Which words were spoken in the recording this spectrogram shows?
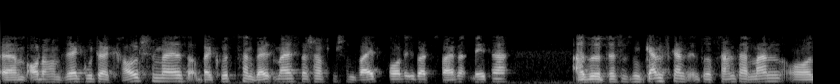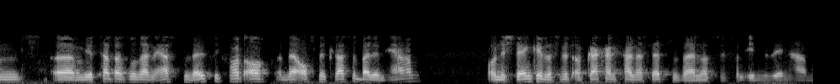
ähm, auch noch ein sehr guter Kraulschwimmer ist, bei Kurzbahn-Weltmeisterschaften schon weit vorne über 200 Meter also das ist ein ganz, ganz interessanter Mann und ähm, jetzt hat er so seinen ersten Weltrekord auch in der offenen Klasse bei den Herren. Und ich denke, das wird auf gar keinen Fall das letzte sein, was wir von ihm gesehen haben.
